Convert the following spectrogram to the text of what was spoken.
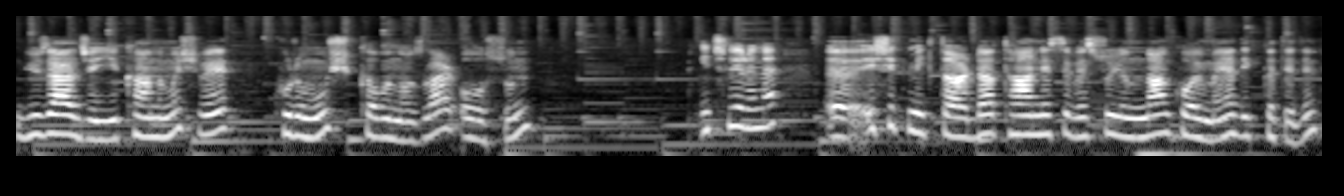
Güzelce yıkanmış ve kurumuş kavanozlar olsun. İçlerine e, eşit miktarda tanesi ve suyundan koymaya dikkat edin.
